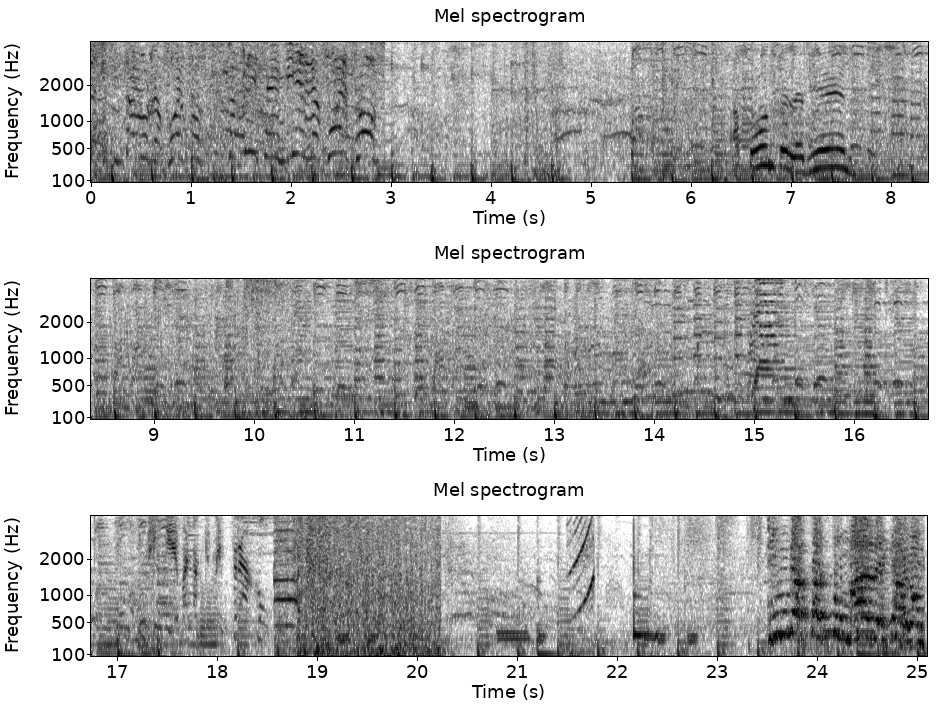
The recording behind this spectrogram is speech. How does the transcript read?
¡Necesitamos refuerzos! ¡Se frisa envíen refuerzos! Apúntele bien. A tu madre, cabrón!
